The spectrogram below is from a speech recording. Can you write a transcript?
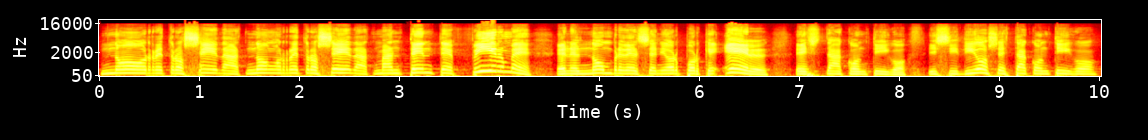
no retrocedas, no retrocedas, mantente firme en el nombre del Señor porque Él está contigo. Y si Dios está contigo,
